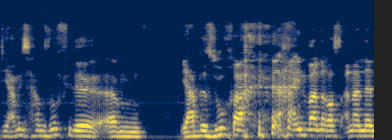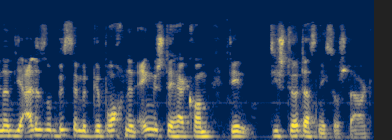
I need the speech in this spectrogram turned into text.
die Amis haben so viele ähm, ja, Besucher, Einwanderer aus anderen Ländern, die alle so ein bisschen mit gebrochenen Englisch daherkommen, den, die stört das nicht so stark.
